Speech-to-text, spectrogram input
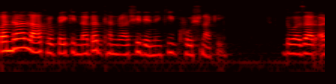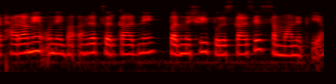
15 लाख रुपए की नकद धनराशि देने की घोषणा की। 2018 में उन्हें भारत सरकार ने पद्मश्री पुरस्कार से सम्मानित किया।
